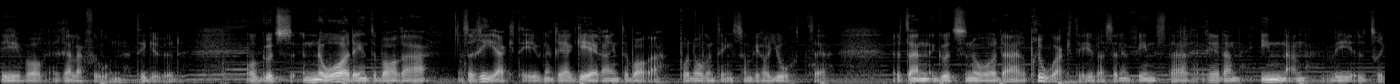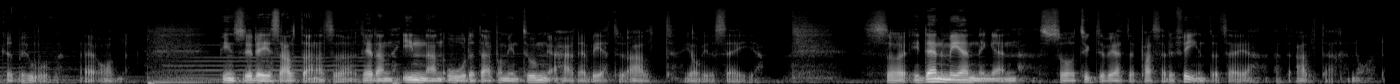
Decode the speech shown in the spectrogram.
i vår relation till Gud. Och Guds nåd är inte bara alltså reaktiv, den reagerar inte bara på någonting som vi har gjort eh, utan Guds nåd är proaktiv, alltså den finns där redan innan vi uttrycker ett behov eh, av den. Finns ju det i Psaltaren, alltså redan innan ordet är på min tunga, Herre vet du allt jag vill säga. Så i den meningen så tyckte vi att det passade fint att säga att allt är nåd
